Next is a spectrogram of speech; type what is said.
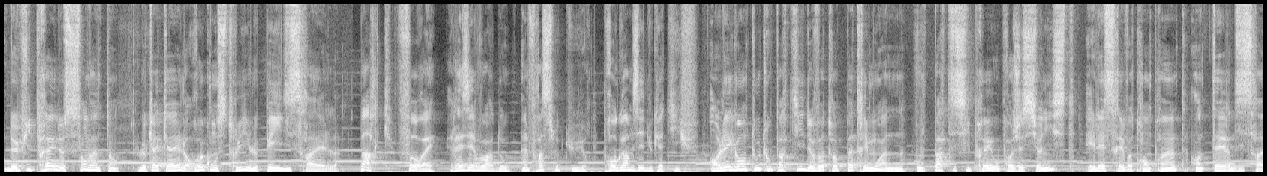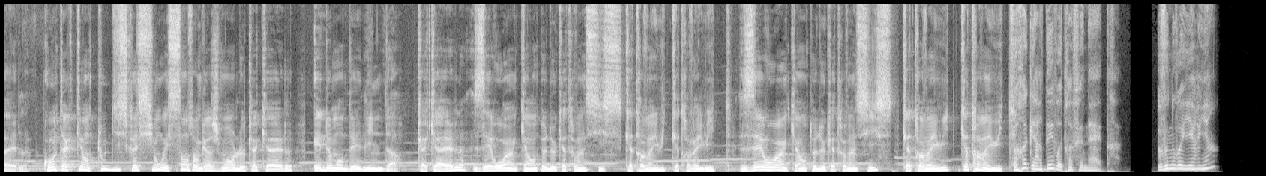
depuis près de 120 ans, le KKL reconstruit le pays d'Israël. Parcs, forêts, réservoirs d'eau, infrastructures, programmes éducatifs. En léguant tout ou partie de votre patrimoine, vous participerez au projet sioniste et laisserez votre empreinte en terre d'Israël. Contactez en toute discrétion et sans engagement le KKL et demandez l'INDA. KKL 01 42 86 88 88 01 42 86 88 88. Regardez votre fenêtre. Vous ne voyez rien?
